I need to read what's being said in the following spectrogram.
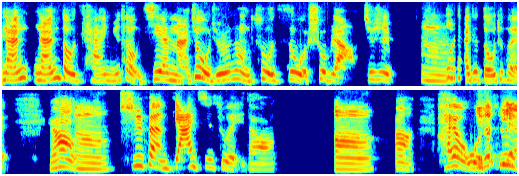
男男抖财，女抖贱嘛。就我觉得那种坐姿我受不了，就是嗯坐下来就抖腿，然后嗯吃饭吧唧嘴的，嗯嗯，还有我的点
